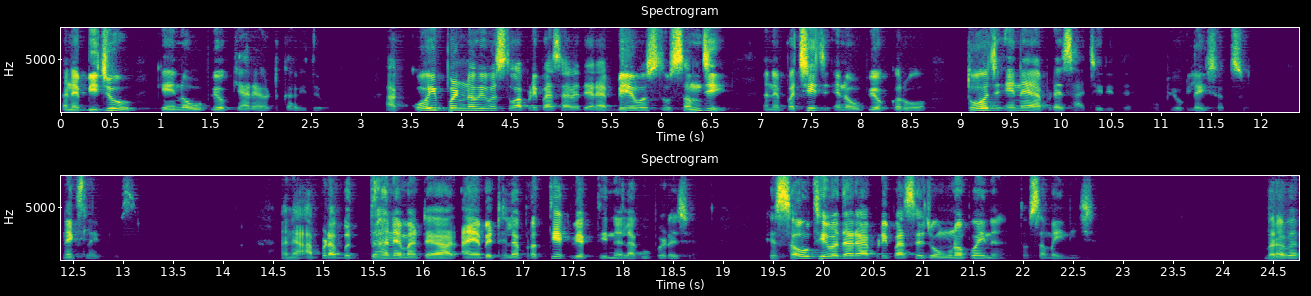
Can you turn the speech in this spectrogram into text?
અને બીજું કે એનો ઉપયોગ ક્યારે અટકાવી દેવો. આ કોઈ પણ નવી વસ્તુ આપણી પાસે આવે, ત્યારે આ બે વસ્તુ સમજી અને પછી જ એનો ઉપયોગ કરવો, તો જ એને આપણે સાચી રીતે ઉપયોગ લઈ શકશું. નેક્સ્ટ સ્લાઇડ પ્લીઝ અને આપણા બધાને માટે અહીંયા બેઠેલા પ્રત્યેક વ્યક્તિને લાગુ પડે છે કે સૌથી વધારે આપણી પાસે જો ઉણપ હોય ને, તો સમયની છે. બરાબર?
